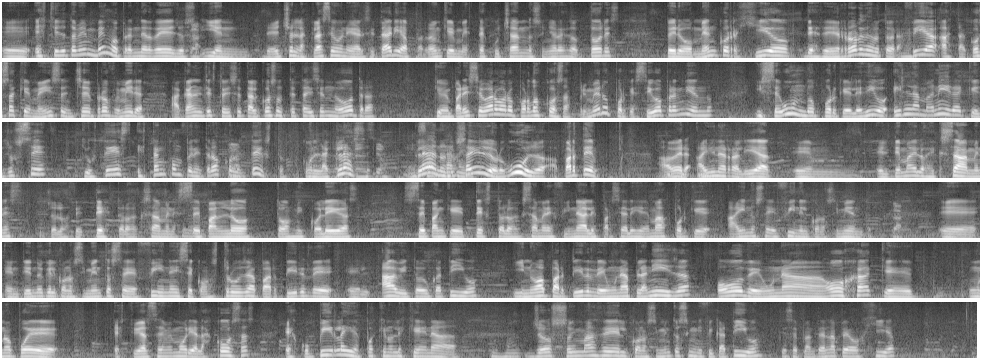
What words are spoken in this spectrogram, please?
eh, es que yo también vengo a aprender de ellos. Y en, de hecho en las clases universitarias, perdón que me esté escuchando señores doctores, pero me han corregido desde errores de ortografía hasta cosas que me dicen, che, profe, mire, acá en el texto dice tal cosa, usted está diciendo otra, que me parece bárbaro por dos cosas. Primero, porque sigo aprendiendo, y segundo, porque les digo, es la manera que yo sé que ustedes están compenetrados con el texto, con la clase. Claro, nos sale el orgullo. Aparte, a ver, hay una realidad. Em, el tema de los exámenes, yo los detesto los exámenes, sépanlo, todos mis colegas sepan que texto los exámenes finales, parciales y demás, porque ahí no se define el conocimiento. Eh, entiendo que el conocimiento se define y se construye a partir del hábito educativo y no a partir de una planilla o de una hoja que uno puede estudiarse de memoria las cosas, escupirlas y después que no les quede nada. Yo soy más del conocimiento significativo que se plantea en la pedagogía,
